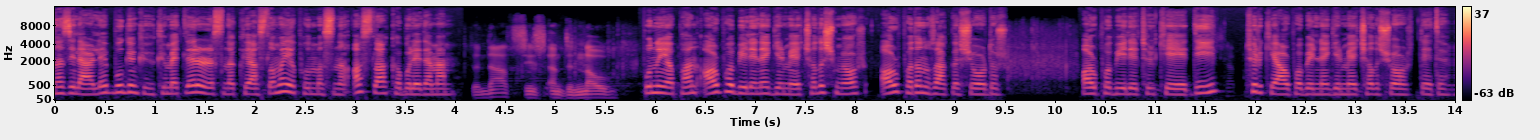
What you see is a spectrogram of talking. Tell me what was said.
Nazilerle bugünkü hükümetler arasında kıyaslama yapılmasını asla kabul edemem. Bunu yapan Avrupa Birliği'ne girmeye çalışmıyor, Avrupa'dan uzaklaşıyordur. Avrupa Birliği Türkiye'ye değil, Türkiye Avrupa Birliği'ne girmeye çalışıyor, dedi.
